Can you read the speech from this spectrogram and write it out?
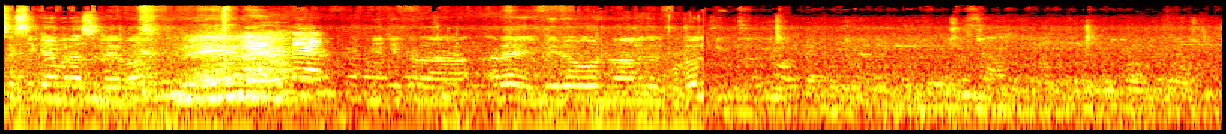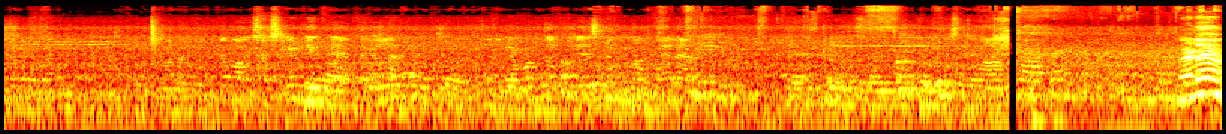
సిసి కెమెరాస్ లేవా? మీకు ఇక్కడ అరే మీరు నాలుగు ఫోటోలు మేడం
